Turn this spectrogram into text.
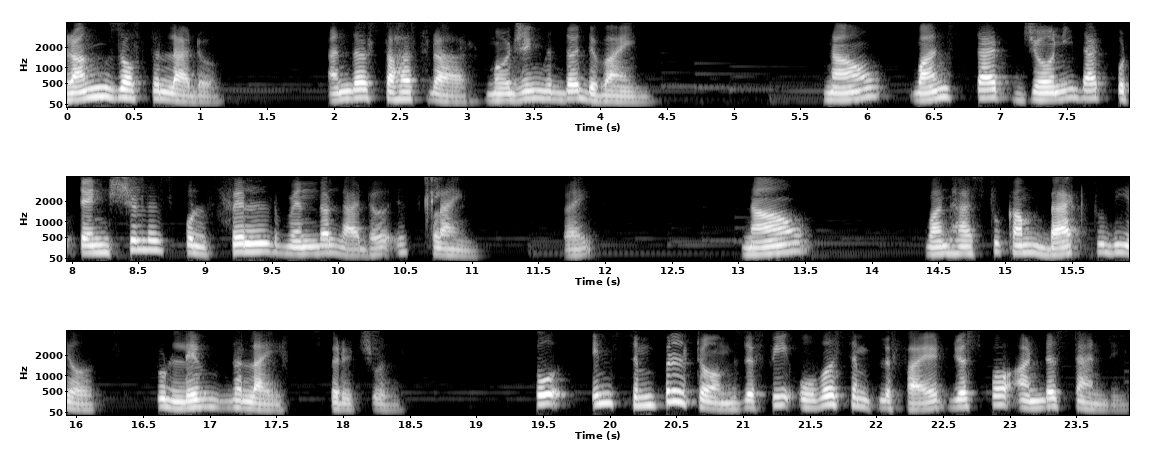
rungs of the ladder and the Sahasrar merging with the divine. Now, once that journey, that potential is fulfilled when the ladder is climbed, right? Now, one has to come back to the earth to live the life spiritual. So, in simple terms, if we oversimplify it just for understanding,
